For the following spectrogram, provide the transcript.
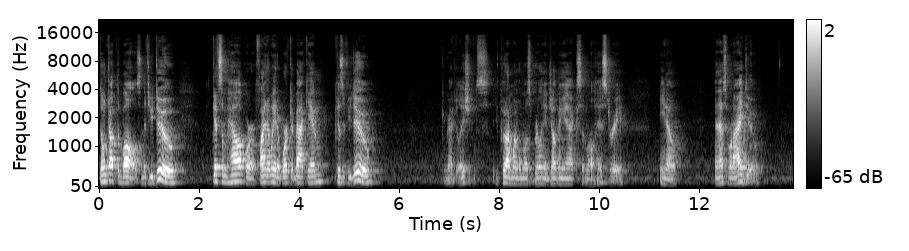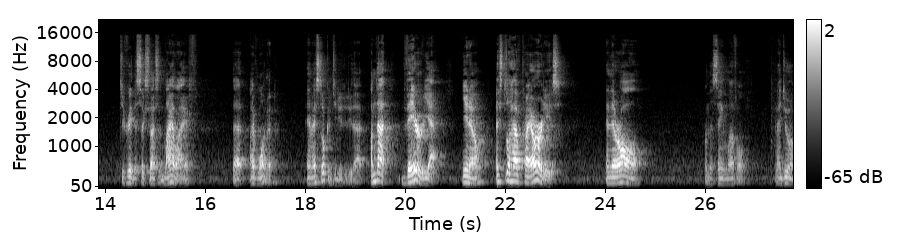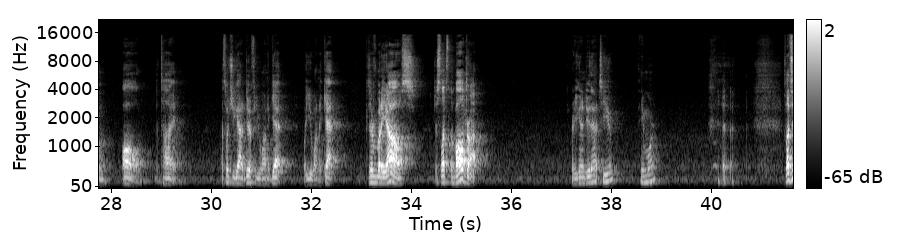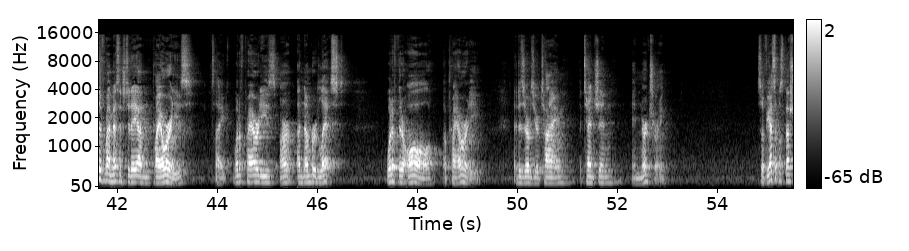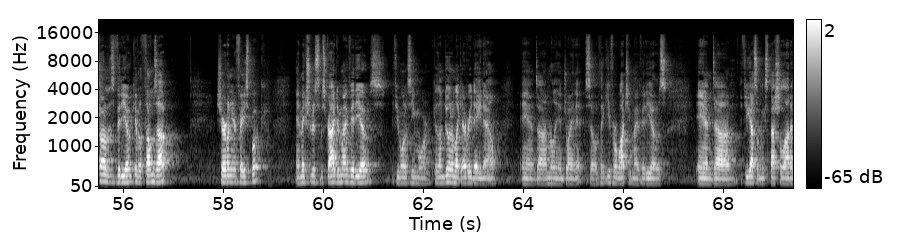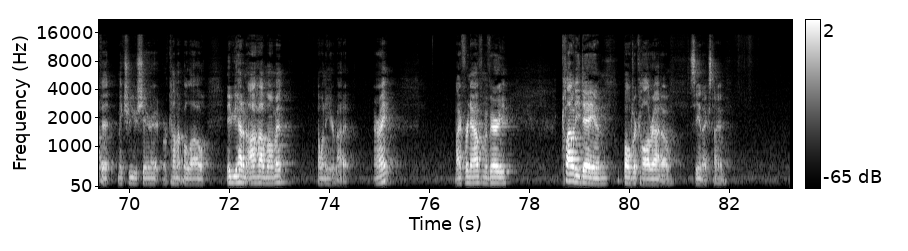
Don't drop the balls, and if you do, get some help or find a way to work it back in. Because if you do, congratulations. You've put on one of the most brilliant jumping acts of all history. You know, and that's what I do to create the success in my life that I've wanted. And I still continue to do that. I'm not there yet. You know, I still have priorities, and they're all on the same level, and I do them all the time. That's what you got to do if you want to get what you want to get, because everybody else just lets the ball drop. Are you going to do that to you anymore? so that's it for my message today on priorities. It's like, what if priorities aren't a numbered list? What if they're all a priority? that deserves your time, attention, and nurturing. So if you got something special out of this video, give it a thumbs up, share it on your Facebook, and make sure to subscribe to my videos if you want to see more, because I'm doing them like every day now, and uh, I'm really enjoying it. So thank you for watching my videos, and uh, if you got something special out of it, make sure you share it or comment below. Maybe you had an aha moment. I want to hear about it. All right? Bye for now from a very cloudy day in Boulder, Colorado. See you next time.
